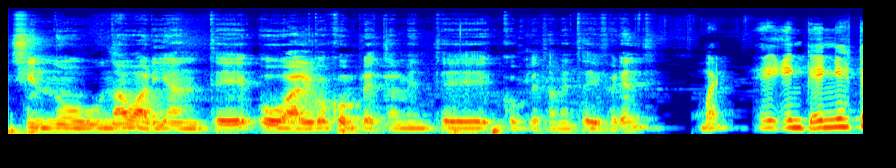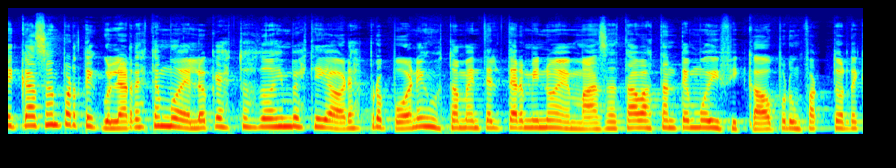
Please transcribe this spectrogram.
sino una variante o algo completamente, completamente diferente. Bueno, en, este caso en particular de este modelo que estos dos investigadores proponen, justamente el término de masa está bastante modificado por un factor, de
